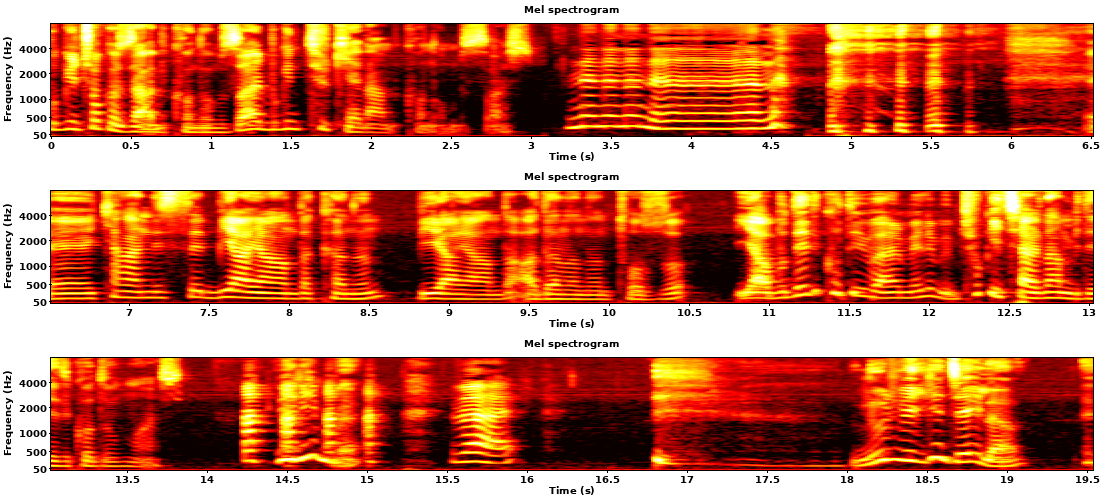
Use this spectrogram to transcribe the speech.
Bugün çok özel bir konuğumuz var. Bugün Türkiye'den bir konuğumuz var. Ee, kendisi bir ayağında kanın, bir ayağında Adana'nın tozu. Ya bu dedikoduyu vermeli miyim? Çok içeriden bir dedikodum var. Vereyim mi? Ver. Nur Bilge Ceylan e,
